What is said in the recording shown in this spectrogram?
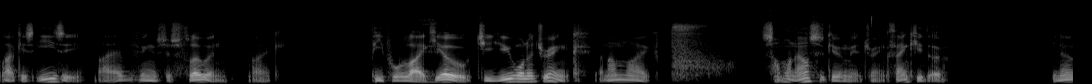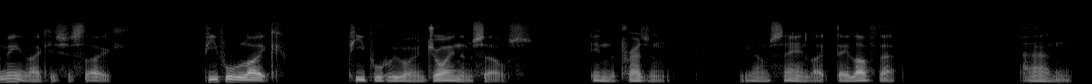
like it's easy, like everything's just flowing. Like people like, "Yo, do you want a drink?" And I'm like, "Someone else is giving me a drink, thank you though." You know what I mean? Like it's just like people like people who are enjoying themselves in the present. You know what I'm saying? Like they love that. And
